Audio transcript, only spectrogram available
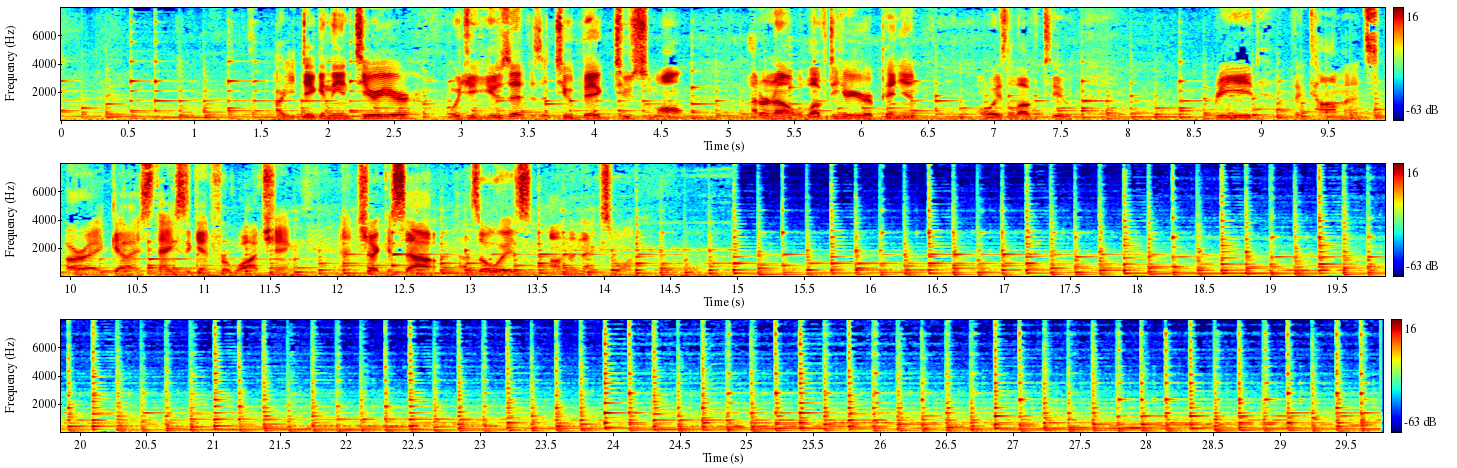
Are you digging the interior? Would you use it? Is it too big, too small? I don't know. Would love to hear your opinion. Always love to read the comments. All right, guys, thanks again for watching and check us out as always on the next one.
